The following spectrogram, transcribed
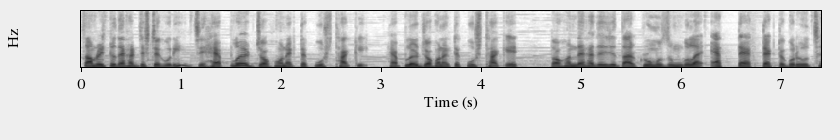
তো আমরা একটু দেখার চেষ্টা করি যে হ্যাপ্লয়েড যখন একটা কোষ থাকে হ্যাপ্লয়েড যখন একটা কোষ থাকে, তখন দেখা যায় যে তার ক্রোমোজোমগুলো একটা একটা একটা করে হচ্ছে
